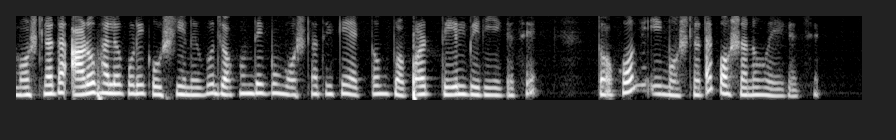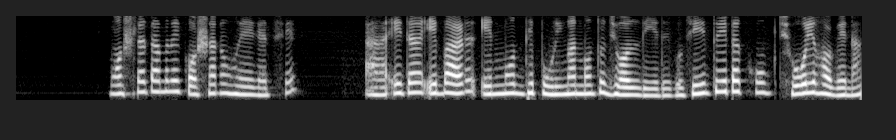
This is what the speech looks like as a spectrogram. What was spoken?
মশলাটা আরও ভালো করে কষিয়ে নেব। যখন দেখব মশলা থেকে একদম প্রপার তেল বেরিয়ে গেছে, তখন এই মশলাটা কষানো হয়ে গেছে। মশলাটা আমাদের কষানো হয়ে গেছে। এটা এবার এর মধ্যে পরিমাণ মতো জল দিয়ে দেবো। যেহেতু এটা খুব ঝোল হবে না,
